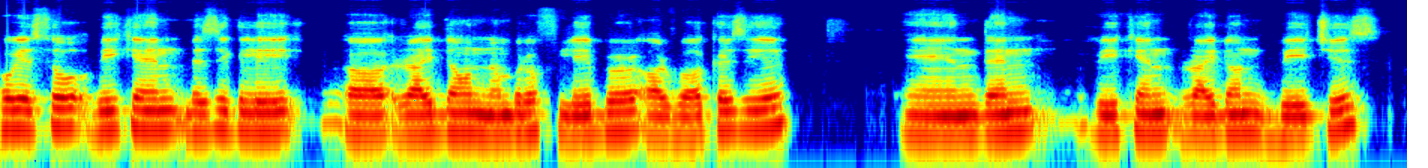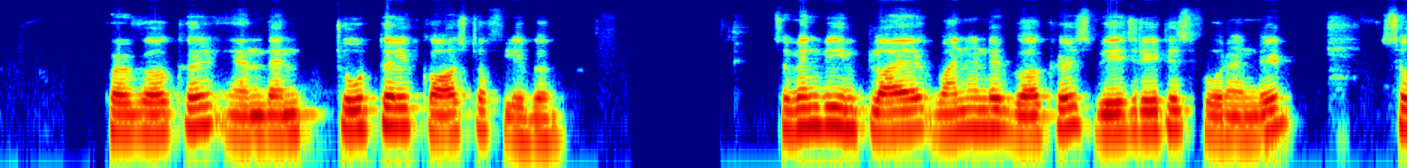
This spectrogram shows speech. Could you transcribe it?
Okay, so we can basically uh, write down number of labor or workers here. And then we can write down wages per worker and then total cost of labor. So when we employ 100 workers, wage rate is 400 so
